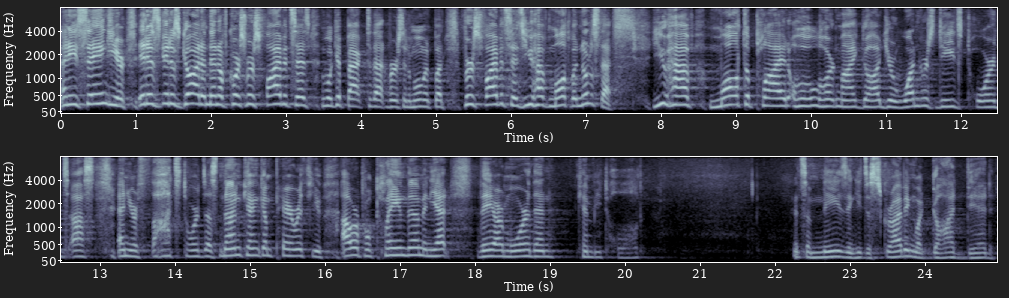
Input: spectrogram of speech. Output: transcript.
And he's saying here, it is, it is God. And then, of course, verse 5 it says, we'll get back to that verse in a moment, but verse 5 it says, You have multiplied. Notice that. You have multiplied, O Lord my God, your wondrous deeds towards us and your thoughts towards us. None can compare with you. I will proclaim them, and yet they are more than can be told. It's amazing. He's describing what God did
